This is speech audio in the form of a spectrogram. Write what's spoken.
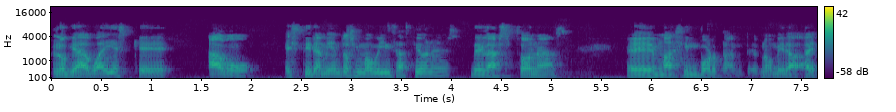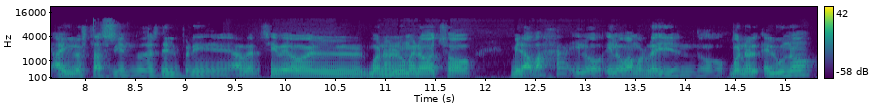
lo que hago ahí es que hago estiramientos y movilizaciones de las zonas eh, más importantes, ¿no? Mira, ahí, lo estás viendo, desde el... A ver si veo el... Bueno, el número 8, mira, baja y lo, y lo vamos leyendo. Bueno, el 1,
